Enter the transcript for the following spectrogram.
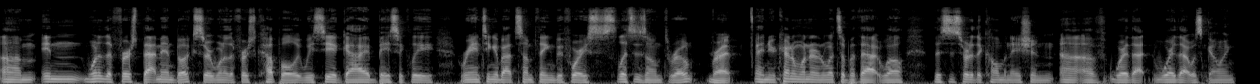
Um, in one of the first Batman books, or one of the first couple, we see a guy basically ranting about something before he slits his own throat, Right. and you're kind of wondering what's up with that. Well, this is sort of the culmination uh, of where that where that was going.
